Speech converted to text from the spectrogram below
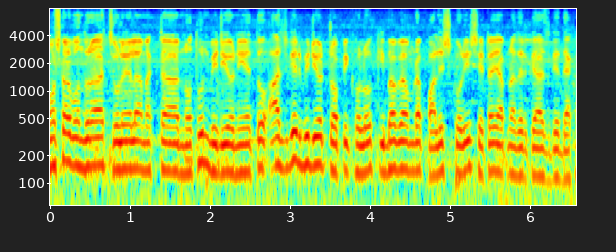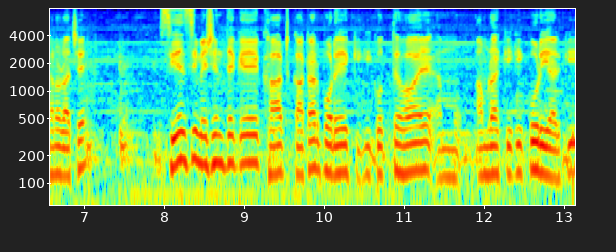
নমস্কার বন্ধুরা, চলে এলাম একটা নতুন ভিডিও নিয়ে। তো আজকের ভিডিওর টপিক হলো, কীভাবে আমরা পালিশ করি সেটাই আপনাদেরকে আজকে দেখানোর আছে। সিএনসি মেশিন থেকে খাট কাটার পরে কি কি করতে হয় আমরা কি কি করি আর কি,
